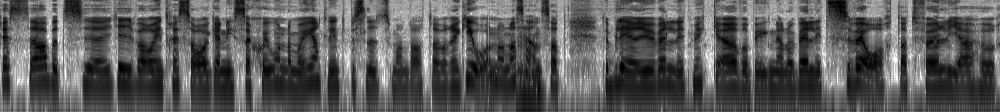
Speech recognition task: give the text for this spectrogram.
intresse, arbetsgivare och intresseorganisation. De har egentligen inte beslutsmandat över regionerna sen mm. så att det blir ju väldigt mycket överbyggnad och väldigt svårt att följa hur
